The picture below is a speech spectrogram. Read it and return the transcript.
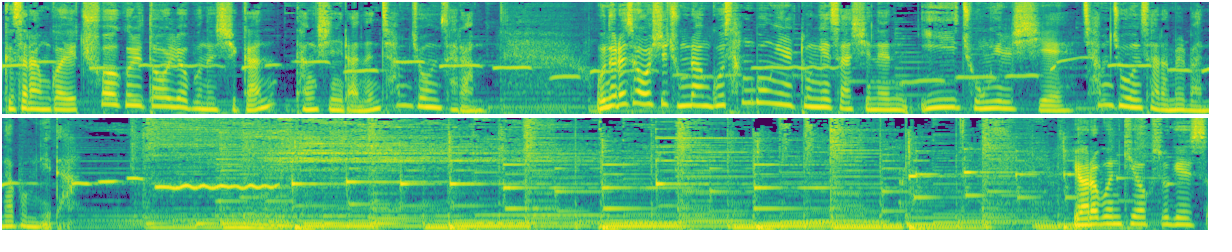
그 사람과의 추억을 떠올려보는 시간, 당신이라는 참 좋은 사람. 오늘은 서울시 중랑구 상봉일동에 사시는 이종일 씨의 참 좋은 사람을 만나봅니다. 여러분 기억 속에서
